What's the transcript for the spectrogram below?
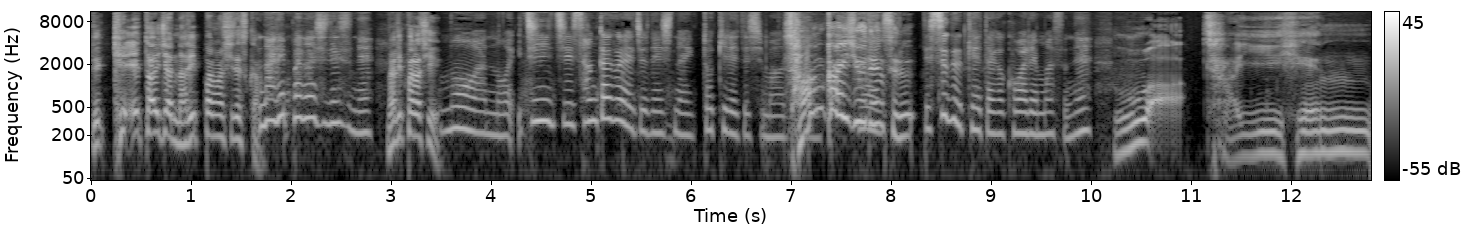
で携帯じゃなりっぱなしですか？なりっぱなしですね。なりっぱなし？もうあの1日3回ぐらい充電しないと切れてしまう3回充電する、ですぐ携帯が壊れますね。うわ大変。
